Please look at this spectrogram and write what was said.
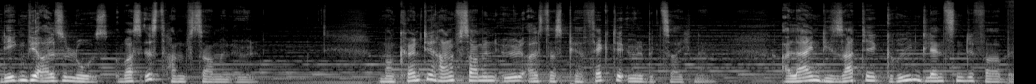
Legen wir also los. Was ist Hanfsamenöl? Man könnte Hanfsamenöl als das perfekte Öl bezeichnen. Allein die satte, grün glänzende Farbe,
